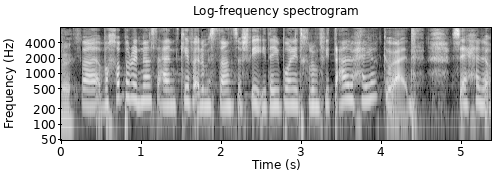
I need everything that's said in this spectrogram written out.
إيه. فبخبر الناس عن كيف أنا مستانسة فيه. إذا يبون يدخلون فيه تعالوا حياكم بعد شيء حلو.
